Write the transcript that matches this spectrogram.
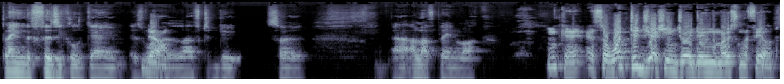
playing the physical game is what yeah. I love to do. So uh, I love playing lock. Okay. So what did you actually enjoy doing the most in the field?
